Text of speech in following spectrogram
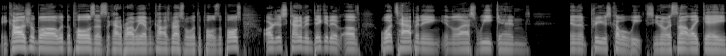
in college football with the polls. That's the kind of problem we have in college basketball with the polls. The polls are just kind of indicative of what's happening in the last week and in the previous couple weeks. You know, it's not like a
